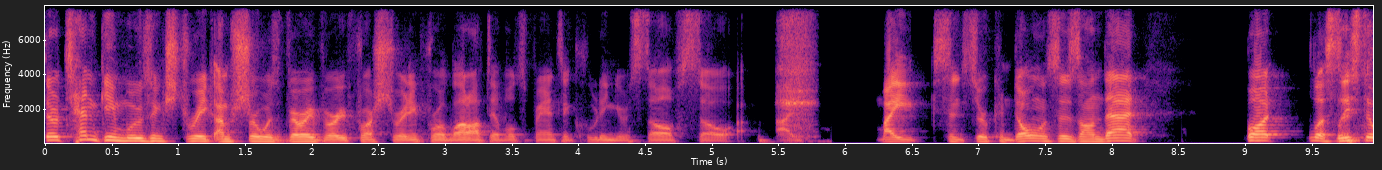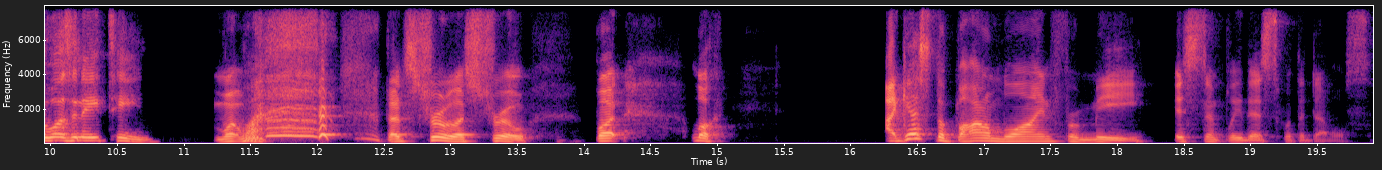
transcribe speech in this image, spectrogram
their 10 game losing streak, I'm sure, was very, very frustrating for a lot of Devils fans, including yourself. So I my sincere condolences on that. But listen. At least it wasn't 18. that's true. That's true. But look, I guess the bottom line for me is simply this with the Devils.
